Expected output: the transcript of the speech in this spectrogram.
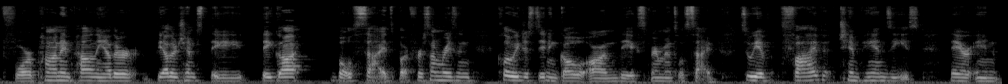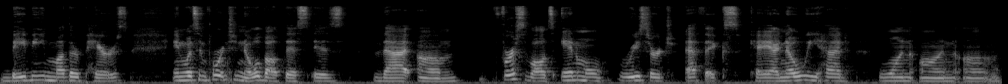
for Pan and Pal and the other the other chimps, they they got both sides, but for some reason Chloe just didn't go on the experimental side. So we have five chimpanzees. They are in baby mother pairs, and what's important to know about this is that um, first of all, it's animal research ethics. Okay, I know we had one on um,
